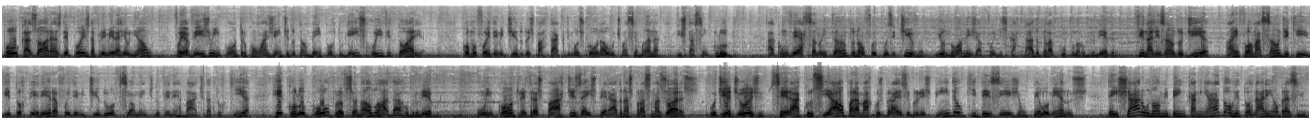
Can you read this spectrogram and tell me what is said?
Poucas horas depois da primeira reunião, foi a vez de um encontro com o agente do também português Rui Vitória. Como foi demitido do Spartak de Moscou na última semana, está sem clube. A conversa, no entanto, não foi positiva e o nome já foi descartado pela cúpula rubro-negra. Finalizando o dia, a informação de que Vitor Pereira foi demitido oficialmente do Fenerbahçe da Turquia recolocou o profissional no radar rubro-negro. Um encontro entre as partes é esperado nas próximas horas. O dia de hoje será crucial para Marcos Braz e Bruno Spindel, que desejam, pelo menos, deixar um nome bem encaminhado ao retornarem ao Brasil.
